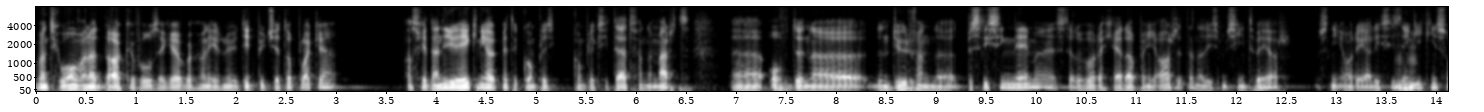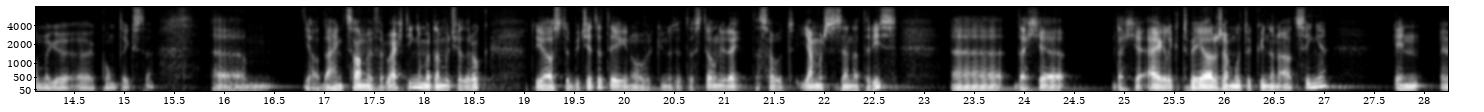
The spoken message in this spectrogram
Want gewoon vanuit buikgevoel zeggen, we gaan hier nu dit budget opplakken. Als je dan niet rekening houdt met de complexiteit van de markt uh, of de, uh, de duur van de beslissing nemen, stel je voor dat jij dat op een jaar zet en dat is misschien twee jaar. Dat is niet onrealistisch, denk mhm. ik, in sommige uh, contexten. Um, ja, dat hangt samen met verwachtingen, maar dan moet je er ook de juiste budgetten tegenover kunnen zetten. Stel nu dat, dat zou het jammerste zijn dat er is, dat, je, dat je eigenlijk twee jaar zou moeten kunnen uitzingen en eh,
